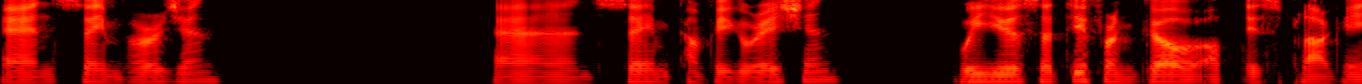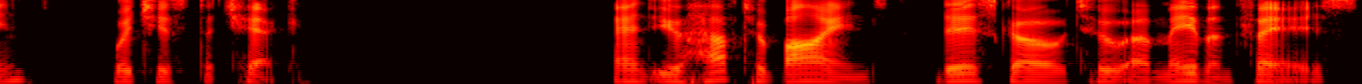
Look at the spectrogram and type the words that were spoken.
and same version and same configuration. We use a different goal of this plugin, which is the check. And you have to bind this goal to a Maven phase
